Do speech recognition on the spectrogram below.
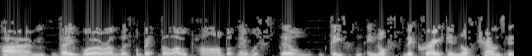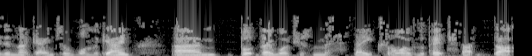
Um, they were a little bit below par, but they were still decent enough. They created enough chances in that game to have won the game. Um, but there were just mistakes all over the pitch that that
